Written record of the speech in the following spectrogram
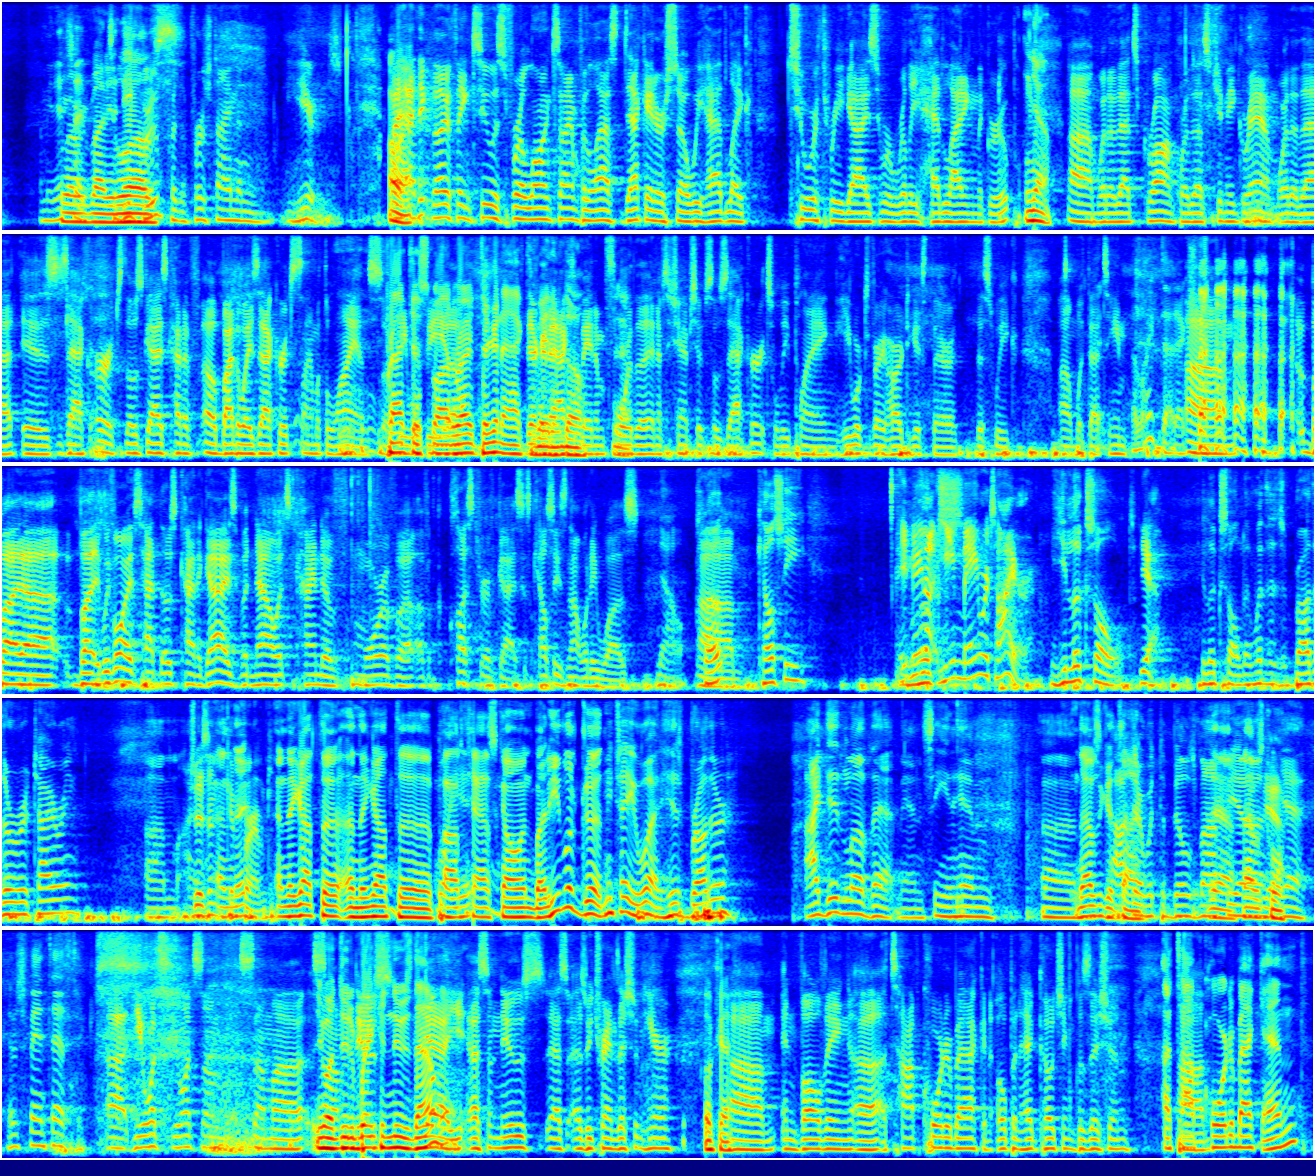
I mean, it's a, everybody it's a deep group loves. for the first time in years. All I, right. I think the other thing too is for a long time, for the last decade or so, we had like two or three guys who were really headlining the group. Yeah. Um, whether that's Gronk, whether that's Jimmy Graham, whether that is Zach Ertz, those guys kind of. Oh, by the way, Zach Ertz signed with the Lions. So he Practice be, squad, uh, right? They're gonna They're activate going to him, activate him for Yeah. the NFC Championship. So Zach Ertz will be playing. He worked very hard to get there this week um, with that team. I like that actually. but uh, but we've always had those kind of guys. But now it's kind of more of a, of a cluster of guys because Kelce's not what he was. no, Um, Kelsey, He may not. He may retire. he looks old. Yeah, He looks old, and with his brother retiring, um, which isn't And they, confirmed. and they got the and they got the Well, yeah. podcast going, but he looked good. Let me tell you what, his brother, I did love that man. Seeing him, uh, That was a good time. out time. there with the Bills Mafia. that was cool. Yeah, it was fantastic. Uh, do you want you want some some? Uh, You wanna do the breaking news now? Yeah, you- uh, some news as as we transition here. Okay. Um, involving uh, a top quarterback, an open head coaching position, A top um, quarterback end.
